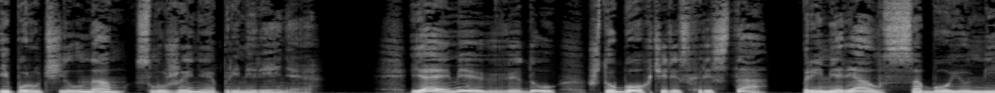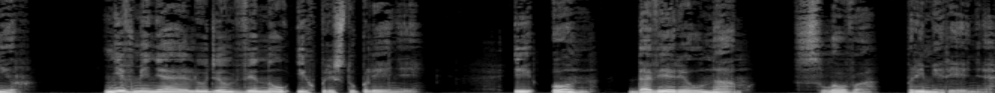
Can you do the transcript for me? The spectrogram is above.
и поручил нам служение примирения. Я имею в виду, что Бог через Христа примирял с собою мир, не вменяя людям в вину их преступлений. И Он доверил нам слово примирения.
